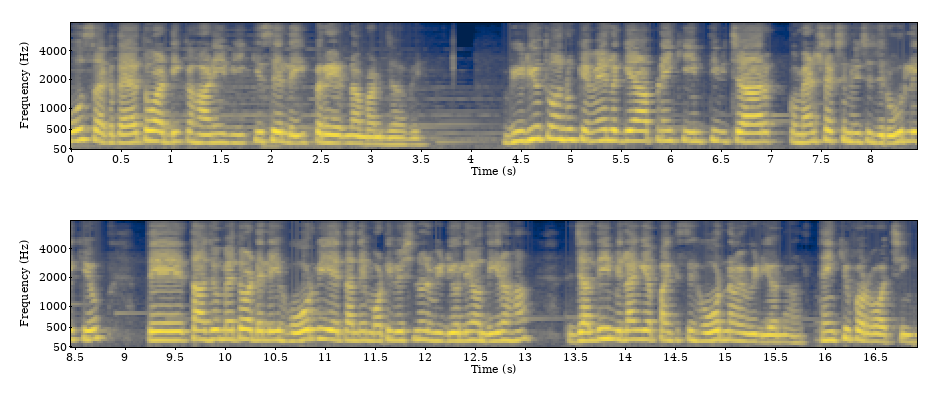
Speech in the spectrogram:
ਹੋ ਸਕਦਾ ਹੈ ਤੁਹਾਡੀ ਕਹਾਣੀ ਵੀ ਕਿਸੇ ਲਈ ਪ੍ਰੇਰਣਾ ਬਣ ਜਾਵੇ। ਵੀਡੀਓ ਤੁਹਾਨੂੰ ਕਿਵੇਂ ਲੱਗਿਆ, ਆਪਣੇ ਕੀਮਤੀ ਵਿਚਾਰ ਕਮੈਂਟ ਸੈਕਸ਼ਨ ਵਿੱਚ ਜ਼ਰੂਰ ਲਿਖਿਓ। ਤੇ ਤਾਂ ਜੋ ਮੈਂ ਤੁਹਾਡੇ ਲਈ ਹੋਰ ਵੀ ਇਦਾਂ ਦੇ ਮੋਟੀਵੇਸ਼ਨਲ ਵੀਡੀਓ ਲਿਆਉਂਦੀ ਰਹਾ ਜਲਦੀ ਮਿਲਾਂਗੇ ਆਪਾਂ ਕਿਸੇ ਹੋਰ ਨਵੇਂ ਵੀਡੀਓ ਨਾਲ। ਥੈਂਕ ਯੂ ਫॉर ਵਾਚਿੰਗ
